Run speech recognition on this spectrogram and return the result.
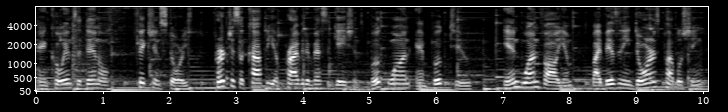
and coincidental fiction stories, purchase a copy of Private Investigations, Book 1 and Book 2, in one volume by visiting Dorrance Publishing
